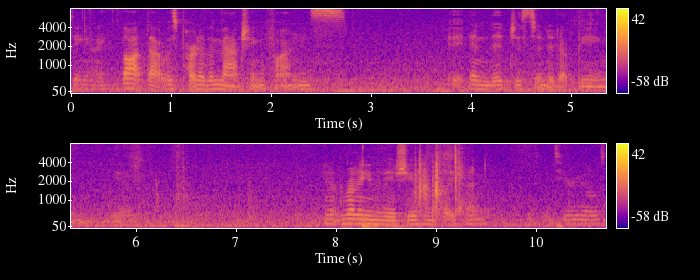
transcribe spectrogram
thing, and I thought that was part of the matching funds. I- And it just ended up being, you know, you know, running into the issue of inflation with materials.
